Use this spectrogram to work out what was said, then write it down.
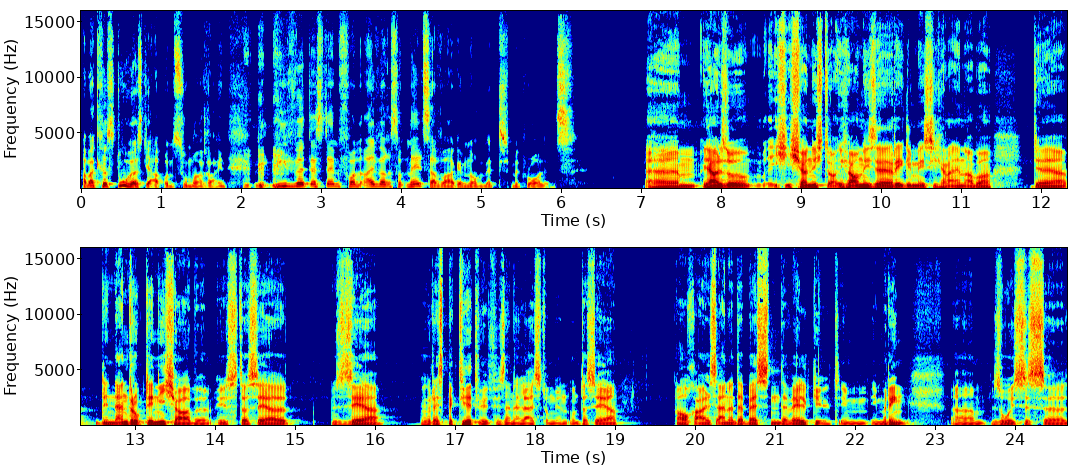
Aber Chris, du hörst ja ab und zu mal rein. Wie, wie wird das denn von Alvarez und Melzer wahrgenommen mit, mit Rollins? Ähm, ja, also ich, ich höre nicht, ich höre auch nicht sehr regelmäßig rein, aber der, den Eindruck, den ich habe, ist, dass er sehr respektiert wird für seine Leistungen und dass er auch als einer der Besten der Welt gilt im, im Ring. Ähm, so ist es, äh,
